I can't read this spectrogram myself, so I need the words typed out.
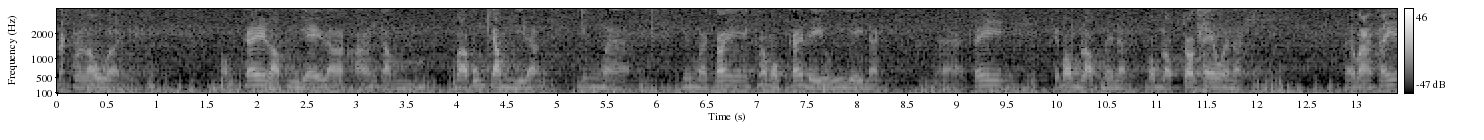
rất là lâu rồi một cái lọc như vậy là khoảng tầm ba bốn trăm gì đó. Nhưng mà nhưng mà có có một cái điều như vậy nè. À, cái cái bông lọc này nè bông lọc cho theo này nè. Các bạn thấy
